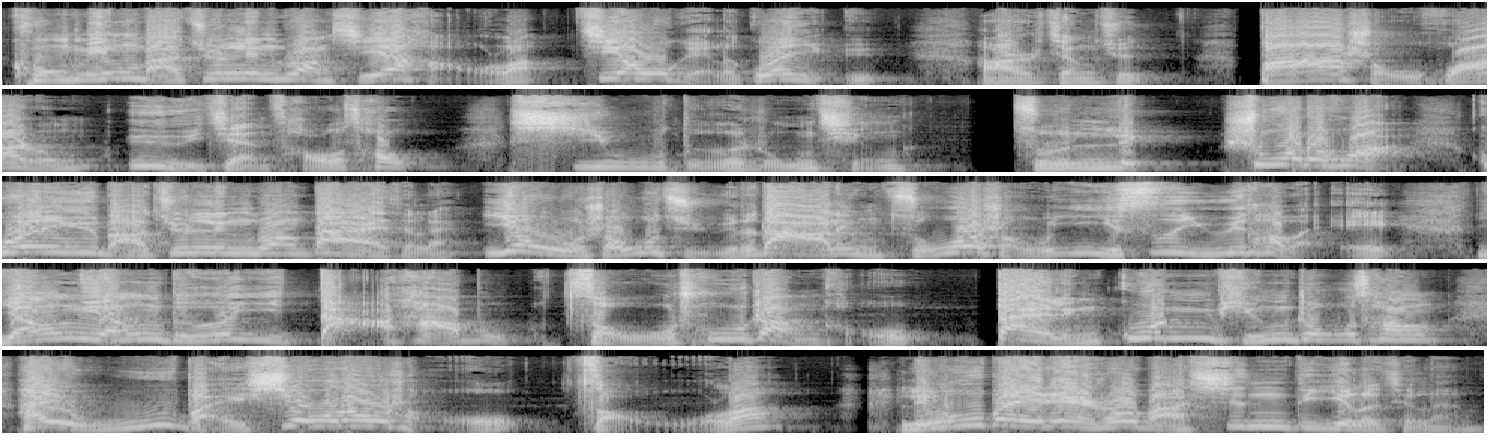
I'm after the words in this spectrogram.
孔明把军令状写好了，交给了关羽。二将军把守华容，遇见曹操，休得容情。遵令。说着话，关羽把军令状带起来，右手举着大令，左手一撕鱼他尾，洋洋得意，大踏步走出帐口，带领关平、周仓还有五百削刀手走了。刘备这时候把心提了起来了，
